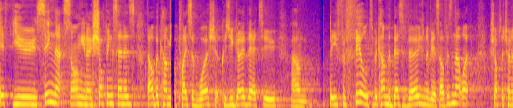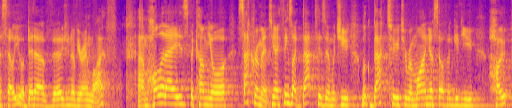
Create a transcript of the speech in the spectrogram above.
if you sing that song, you know, shopping centers, they'll become your place of worship because you go there to um, be fulfilled, to become the best version of yourself. Isn't that what shops are trying to sell you? A better version of your own life? Um, holidays become your sacraments, you know, things like baptism, which you look back to to remind yourself and give you hope.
